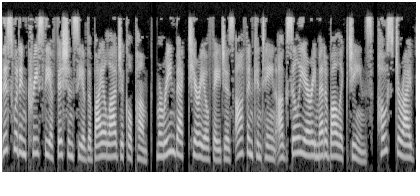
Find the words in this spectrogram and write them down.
This would increase the efficiency of the biological pump. Marine bacteriophages often contain auxiliary metabolic genes, host-derived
